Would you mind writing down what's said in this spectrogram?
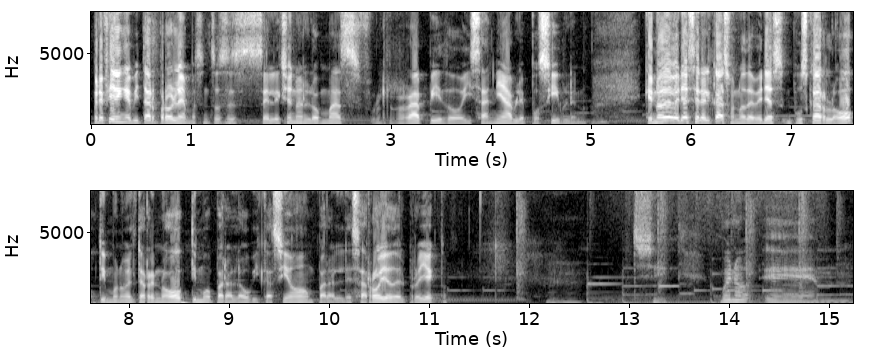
prefieren evitar problemas, entonces seleccionan lo más rápido y saneable posible, ¿no? Que no debería ser el caso, ¿no? Deberías buscar lo óptimo, ¿no? El terreno óptimo para la ubicación, para el desarrollo del proyecto. Bueno, em,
